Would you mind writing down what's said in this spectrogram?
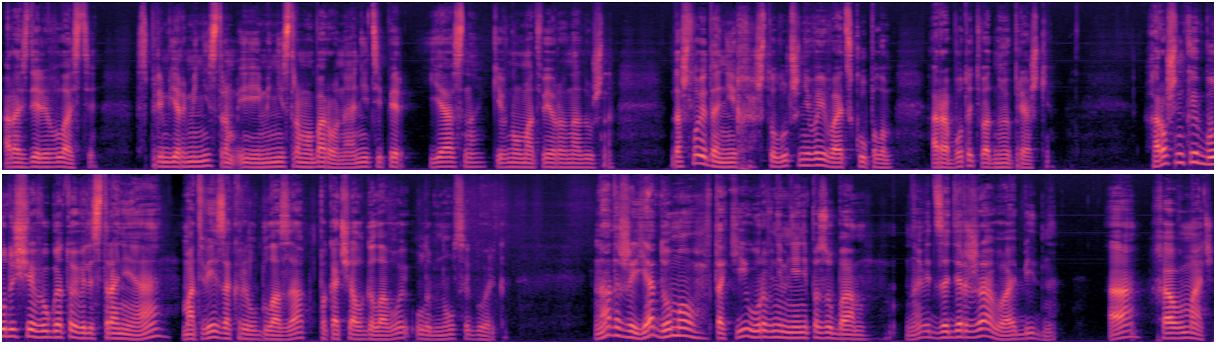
о разделе власти – с премьер-министром и министром обороны. Они теперь... Ясно, кивнул Матвей равнодушно. Дошло и до них, что лучше не воевать с куполом, а работать в одной упряжке. Хорошенькое будущее вы уготовили стране, а? Матвей закрыл глаза, покачал головой, улыбнулся горько. Надо же, я думал, такие уровни мне не по зубам. Но ведь за державу обидно. А, хавмач?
